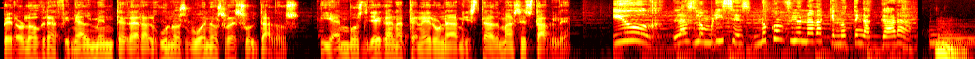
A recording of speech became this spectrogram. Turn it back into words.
pero logra finalmente dar algunos buenos resultados. Y ambos llegan a tener una amistad más estable. ¡Ugh! Las lombrices. No confío en nada que no tenga cara. En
